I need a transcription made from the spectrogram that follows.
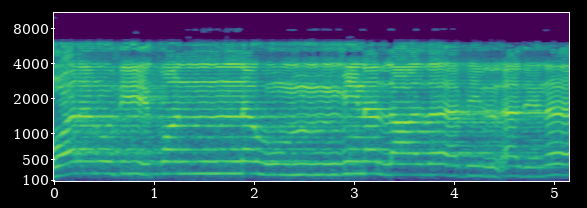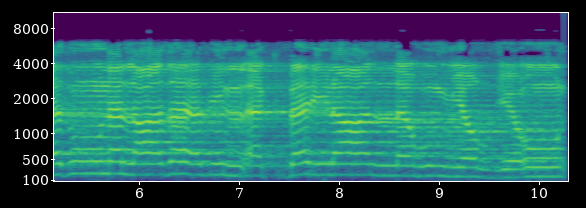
وَلَنُذِيقَنَّهُم مِّنَ الْعَذَابِ الْأَدْنَىٰ دُونَ الْعَذَابِ الْأَكْبَرِ لَعَلَّهُمْ يَرْجِعُونَ.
